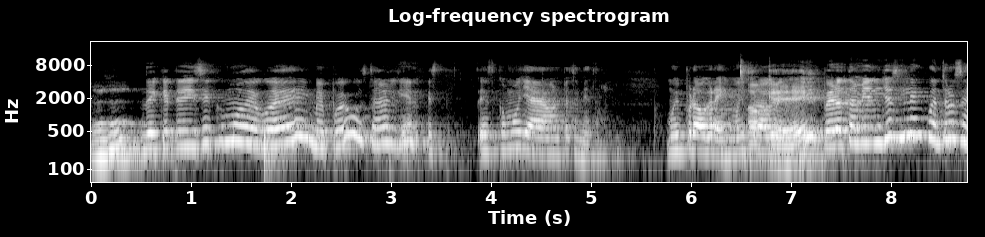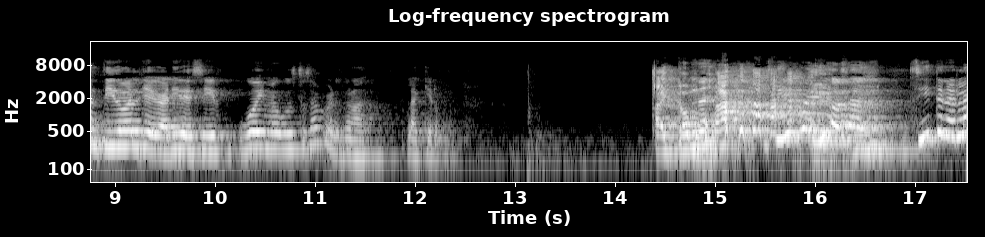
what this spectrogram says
De que te dice como de, güey, me puede gustar alguien. Es, es como ya un pensamiento. Muy progre, muy progre. Ok. Pero también yo sí le encuentro sentido el llegar y decir, güey, me gusta esa persona, la quiero. Ay, ¿cómo? Sí, güey, o sea, sí, tener la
